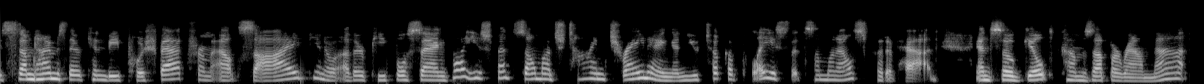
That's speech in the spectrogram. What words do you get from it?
sometimes there can be pushback from outside, you know, other people saying, well, you spent so much time training and you took a place that someone else could have had. And so guilt comes up around that.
